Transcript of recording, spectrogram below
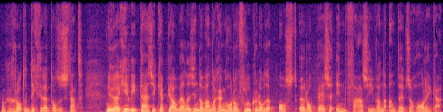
nog een grote dichter uit onze stad. Nu, uh, Gili ik heb jou wel eens in de wandelgang horen vloeken op de Oost-Europese invasie van de Antwerpse horeca.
